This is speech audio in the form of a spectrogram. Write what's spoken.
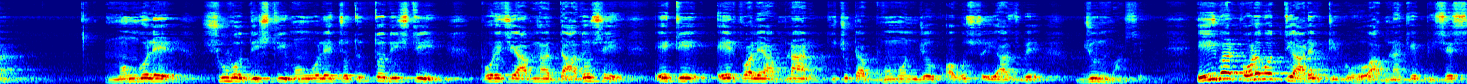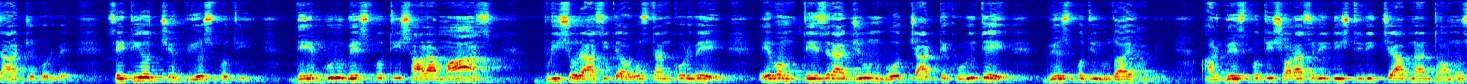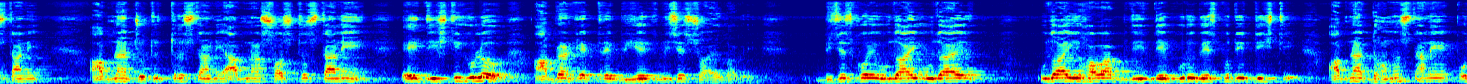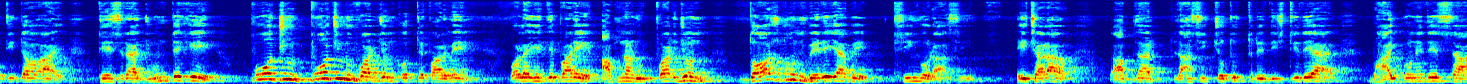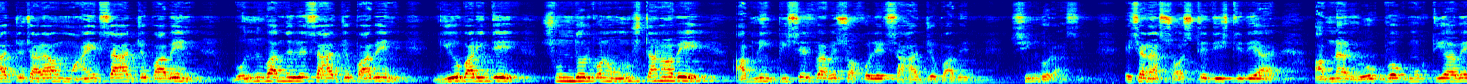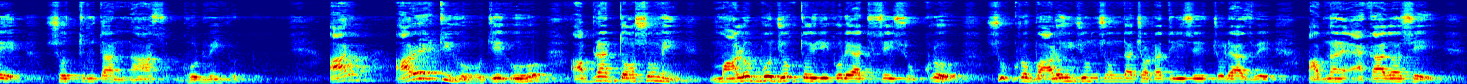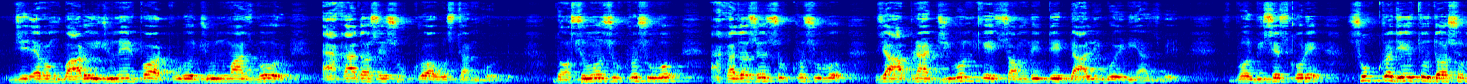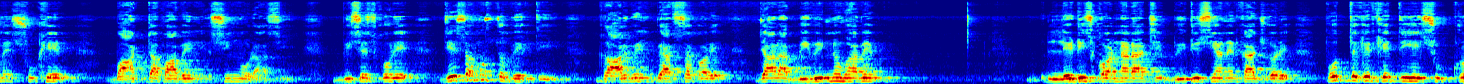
মঙ্গলের শুভ দৃষ্টি, মঙ্গলের চতুর্থ দৃষ্টি পড়েছে আপনার দ্বাদশে। এটি এর ফলে আপনার কিছুটা ভ্রমণ যোগ অবশ্যই আসবে জুন মাসে। এইবার পরবর্তী আরেকটি গ্রহ আপনাকে বিশেষ সাহায্য করবে। সেটি হচ্ছে বৃহস্পতি। দেবগুরু বৃহস্পতি সারা মাস বৃষ রাশিতে অবস্থান করবে এবং তেসরা জুন ভোর চারটে কুড়িতে বৃহস্পতির উদয় হবে। আর বৃহস্পতি সরাসরি দৃষ্টি দিচ্ছে আপনার ধনস্থানে আপনার চতুর্থ স্থানে, আপনার ষষ্ঠ স্থানে এই দৃষ্টিগুলো আপনার ক্ষেত্রে বিশেষ বিশেষ সহায়ক হবে। বিশেষ করে উদয় উদয় উদয় হওয়া দেবগুরু বৃহস্পতির দৃষ্টি। আপনার ধনস্থানে পতিত হয় তেসরা জুন থেকে প্রচুর প্রচুর উপার্জন করতে পারবেন। বলা যেতে পারে আপনার উপার্জন দশ গুণ বেড়ে যাবে সিংহ রাশি। এছাড়াও আপনার রাশির চতুর্থে দৃষ্টি দেওয়ায় ভাই বোনেদের সাহায্য ছাড়াও মায়ের সাহায্য পাবেন বন্ধু বান্ধবের সাহায্য পাবেন। গৃহবাড়িতে সুন্দর কোনো অনুষ্ঠান হবে, আপনি বিশেষভাবে সকলের সাহায্য পাবেন সিংহ রাশি। এছাড়া ষষ্ঠে দৃষ্টি দেওয়ায় আপনার রোগভোগ মুক্তি হবে, শত্রুতার নাশ ঘটবেই ঘটবে। আর আরও একটি গ্রহ, যে গ্রহ আপনার দশমে মালব্য যোগ তৈরি করে আছে, সেই শুক্র শুক্র বারোই জুন সন্ধ্যা ছটা তিরিশে চলে আসবে আপনার একাদশে, যে এবং বারোই জুনের পর পুরো জুন মাস ভোর একাদশে শুক্র অবস্থান করবে। দশম শুক্র শুভ একাদশের শুক্র শুভ, যা আপনার জীবনকে সমৃদ্ধির ডালি বয়ে নিয়ে আসবে। বিশেষ করে শুক্র যেহেতু দশমে, সুখের বার্তা পাবেন সিংহ রাশি। বিশেষ করে যে সমস্ত ব্যক্তি গার্মেন্ট ব্যবসা করে যারা বিভিন্নভাবে লেডিস কর্নার আছে, বিউটিশিয়ানের কাজ করে। প্রত্যেকের ক্ষেত্রে এই শুক্র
